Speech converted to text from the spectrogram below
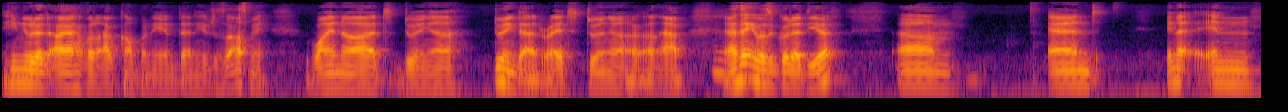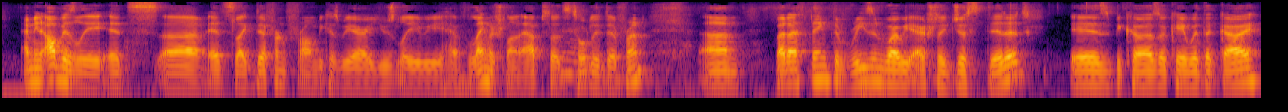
he knew that I have an app company, and then he just asked me, "Why not doing a doing that, right? Doing a, an app?" And I think it was a good idea. Um, and in in I mean, obviously, it's uh, it's like different from because we are usually we have language learn apps, so it's totally different. Um, but I think the reason why we actually just did it is because okay, with the guy,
